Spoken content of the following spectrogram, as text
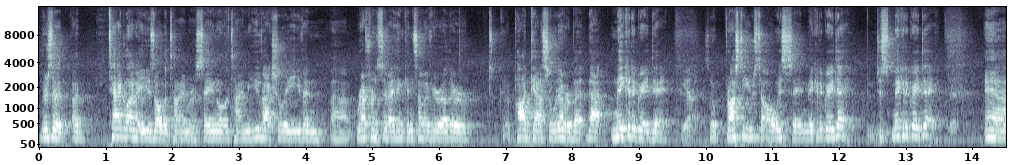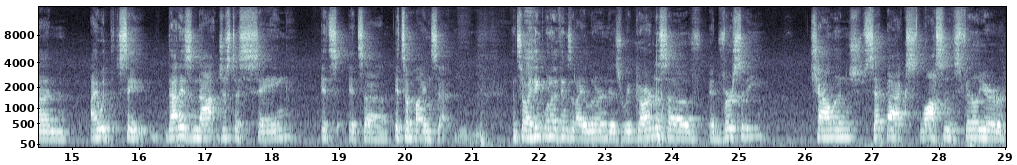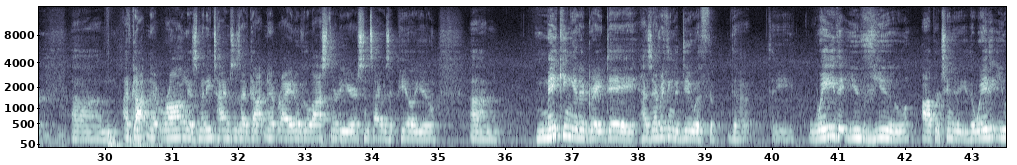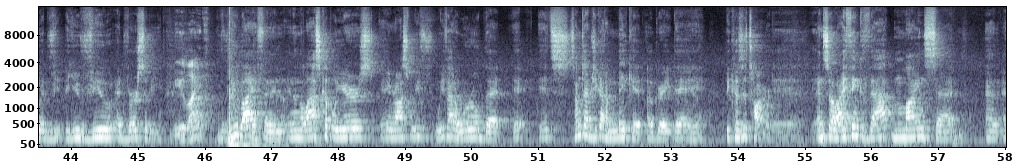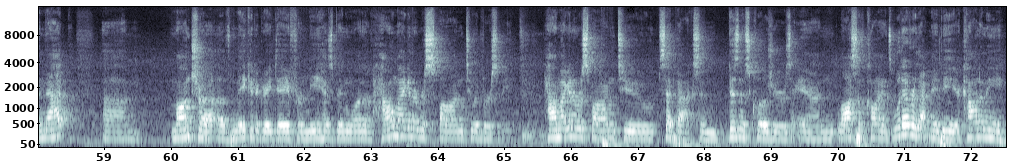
there's a, a tagline I use all the time, or a saying all the time. You've actually even uh, referenced it, I think, in some of your other t- podcasts or whatever. But that make it a great day. Yeah. So Frosty used to always say, "Make it a great day. Just make it a great day." Yeah. And I would say that is not just a saying; it's it's a it's a mindset. And so I think one of the things that I learned is, regardless of adversity, challenge, setbacks, losses, failure. Um, I've gotten it wrong as many times as I've gotten it right over the last 30 years since I was at PLU. Um, making it a great day has everything to do with the, the, the way that you view opportunity, the way that you, view, you view adversity, View life. view life. And in, and in the last couple years, hey Ross, we've, we've had a world that it, it's sometimes you got to make it a great day because it's hard. Yeah, yeah, yeah. And so I think that mindset and, and that um, mantra of make it a great day for me has been one of how am I going to respond to adversity? How am I going to respond to setbacks and business closures and loss of clients, whatever that may be? Economy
